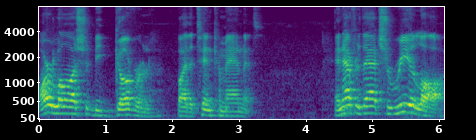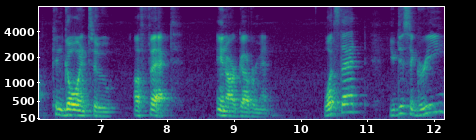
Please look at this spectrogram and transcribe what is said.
Our laws should be governed by the Ten Commandments. And after that, Sharia law can go into effect in our government. What's that? You disagree?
